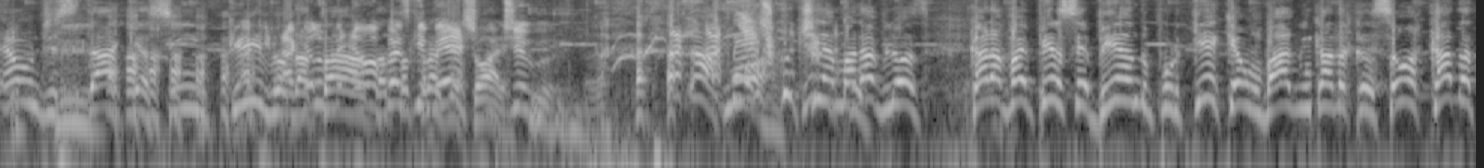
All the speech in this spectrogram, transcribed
é um destaque, assim, incrível da Aquilo tua, é uma da coisa tua que mexe contigo. Mexe contigo. É maravilhoso. O cara vai percebendo por que, que é um bago em cada canção, a cada,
